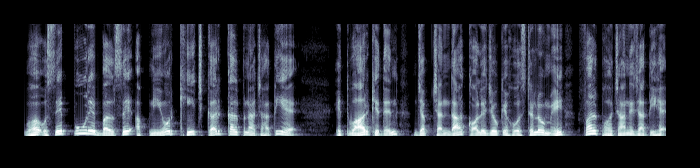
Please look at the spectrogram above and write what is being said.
वह उसे पूरे बल से अपनी ओर खींच कर कल्पना चाहती है। इतवार के दिन जब चंदा कॉलेजों के हॉस्टलों में फल पहुँचाने जाती है,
